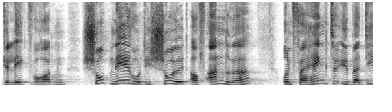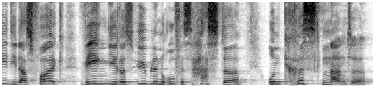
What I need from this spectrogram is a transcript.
gelegt worden, schob Nero die Schuld auf andere und verhängte über die, die das Volk wegen ihres üblen Rufes hasste und Christen nannte,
